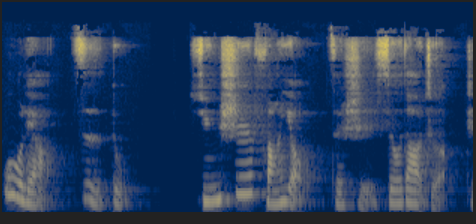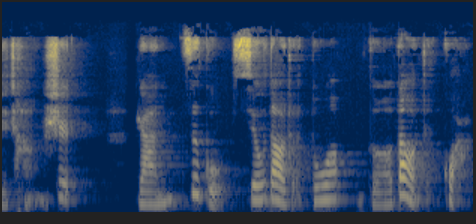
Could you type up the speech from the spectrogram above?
悟了自度。寻师访友，则是修道者之常事。然自古修道者多，得道者寡，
